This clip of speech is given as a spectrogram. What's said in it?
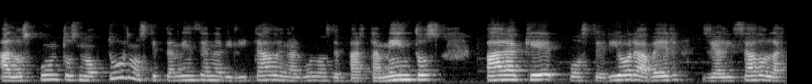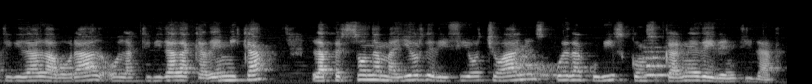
a los puntos nocturnos que también se han habilitado en algunos departamentos para que posterior a haber realizado la actividad laboral o la actividad académica, la persona mayor de 18 años pueda acudir con su carnet de identidad.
